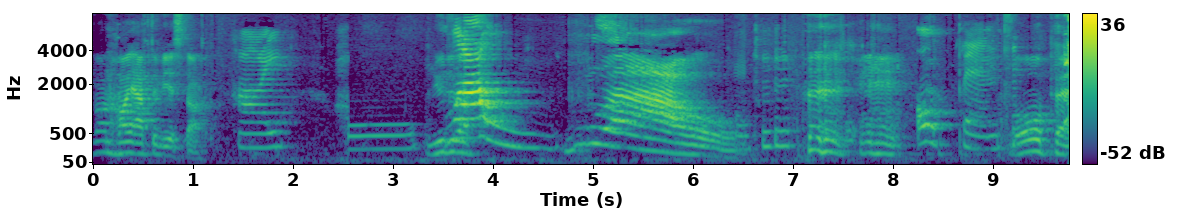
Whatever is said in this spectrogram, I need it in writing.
One hi after we start. Hi. You do that. Wow. Wow. Open. Open.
